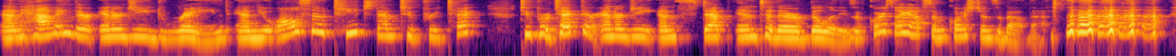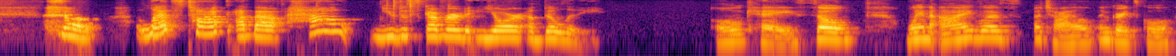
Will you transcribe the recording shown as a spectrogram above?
and having their energy drained and you also teach them to protect to protect their energy and step into their abilities. Of course i have some questions about that. So let's talk about how you discovered your ability Okay. So when I was a child in grade school,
